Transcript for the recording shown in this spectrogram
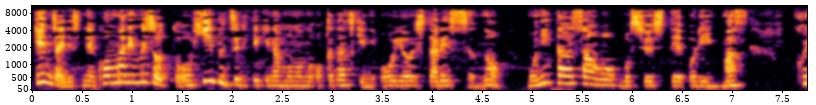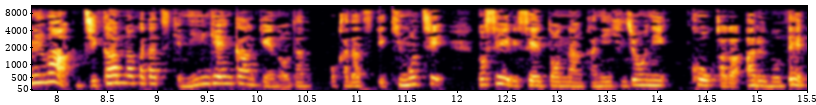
現在ですね、こんまりメソッドを非物理的なもののお片付けに応用したレッスンのモニターさんを募集しております。これは時間の片付け、人間関係のお片付け、気持ちの整理整頓なんかに非常に効果があるので、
